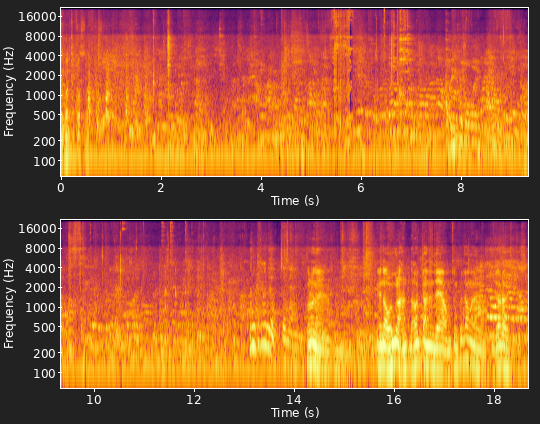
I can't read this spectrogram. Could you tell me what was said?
누가 듣겠어. 흔들림이 없잖아. 그러네. 음. 근데 나 얼굴 안, 나오지 않는데 엄청 표정을 기절하게 짓고 있어.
